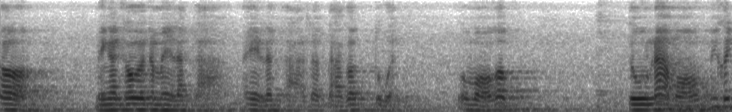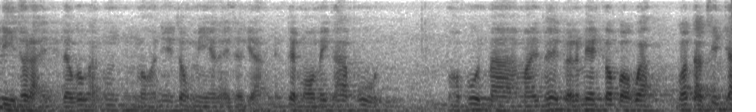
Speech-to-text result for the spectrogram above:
ก็ไม่งั้นเขาก็จะไม่รักษาให้รักษารักษาก็ตรวจหมอก็ดูหน้าหมอไม่ค่อยดีเท่าไหร่เราก็ว่าหมอนี่ต้องมีอะไรสักอย่างหนึ่งแต่หมอไม่กล้าพูด หมอพูดมาหมายแพทย์ปรเมศก็บอกว่าหมอตัดสินใจ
